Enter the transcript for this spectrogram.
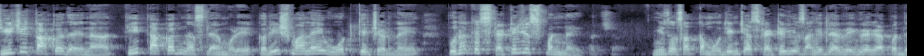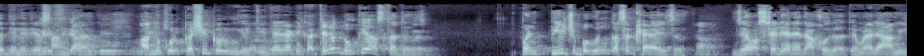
ती जी ताकद आहे ना ती ताकद नसल्यामुळे करिश्मा नाही वोट केचर नाही पुन्हा ते स्ट्रॅटेजिस्ट पण नाहीत. मी जसं आता मोदींच्या स्ट्रॅटेजी सांगितल्या वेगवेगळ्या पद्धतीने ते सांगतात. अनुकूल- कशी करून घ्यायची त्यासाठी का त्याच्यात धोके असतातच. पण पीच बघून कसं खेळायचं? जे ऑस्ट्रेलियाने दाखवलं ते म्हणाले आम्ही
